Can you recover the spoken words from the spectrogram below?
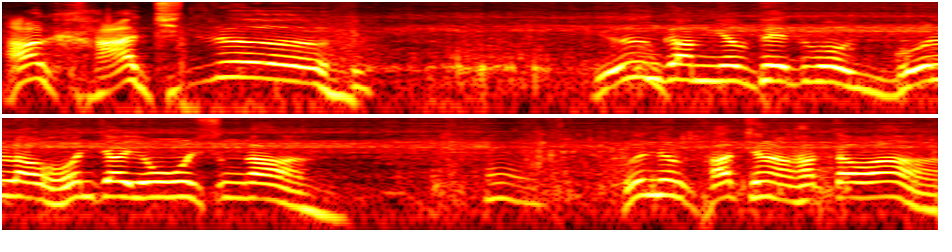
아 같이 들어. 영감 옆에 두고 몰라 혼자 용을 쓴가? 그냥 밭이나 갔다 와.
